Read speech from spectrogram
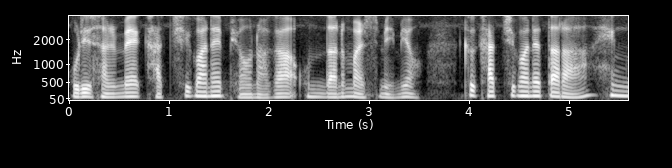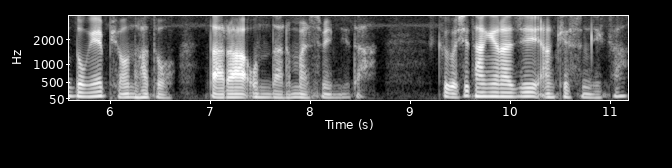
우리 삶의 가치관의 변화가 온다는 말씀이며 그 가치관에 따라 행동의 변화도 따라온다는 말씀입니다. 그것이 당연하지 않겠습니까?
